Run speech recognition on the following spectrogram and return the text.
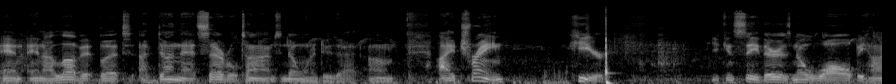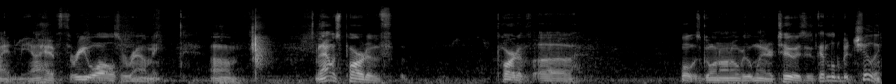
and and I love it. But I've done that several times and don't want to do that. Um, I train here. You can see there is no wall behind me. I have three walls around me. Um, and that was part of part of uh, what was going on over the winter too. Is it got a little bit chilly,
